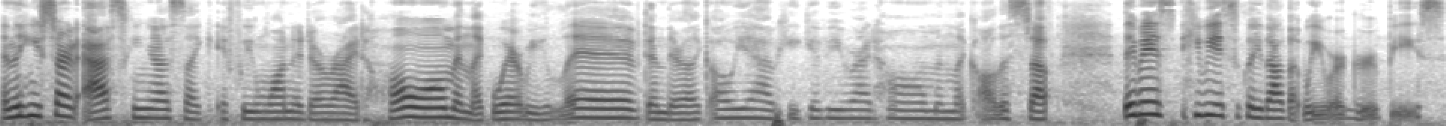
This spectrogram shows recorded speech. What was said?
And then he started asking us, like, if we wanted a ride home and, like, where we lived. And they're like, oh, yeah, we could give you a ride home and, like, all this stuff. They bas- he basically thought that we were groupies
